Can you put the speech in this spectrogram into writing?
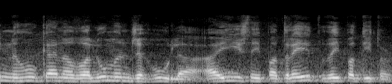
innehu kana dhalumen xhehula, ai ishte i padrejtë dhe i paditur.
